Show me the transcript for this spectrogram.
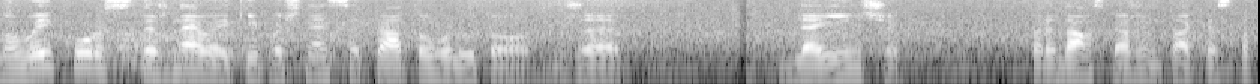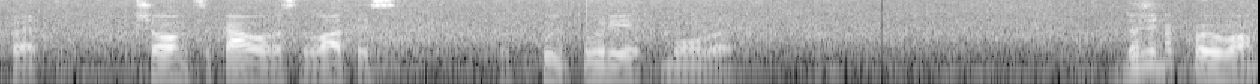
новий курс тижневий, який почнеться 5 лютого вже для інших. Передам, скажімо так, естафету. Якщо вам цікаво розвиватись в культурі мови. Дуже дякую вам.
